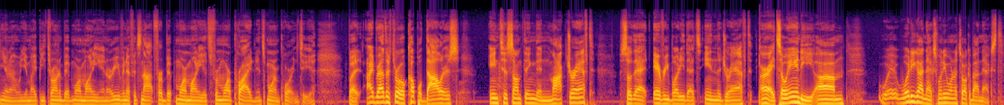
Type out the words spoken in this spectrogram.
you know you might be throwing a bit more money in, or even if it's not for a bit more money, it's for more pride and it's more important to you. But I'd rather throw a couple dollars into something than mock draft, so that everybody that's in the draft. All right, so Andy, um, wh- what do you got next? What do you want to talk about next?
